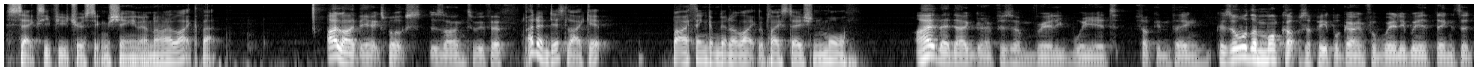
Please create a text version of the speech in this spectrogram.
sexy futuristic machine, and I like that. I like the Xbox design. To be fair, I don't dislike it, but I think I'm going to like the PlayStation more. I hope they don't go for some really weird fucking thing because all the mock-ups of people going for really weird things are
